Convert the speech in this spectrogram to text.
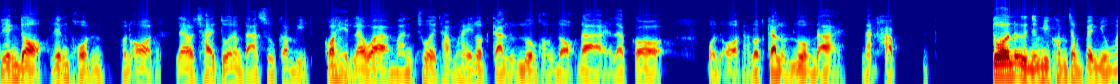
เลี้ยงดอกเลี้ยงผลผลอ่อน แล้วใช้ตัวน้ำตาลซูกาบิดก็เห็นแล้วว่ามันช่วยทำให้ลดการหลุดร่วงของดอกได้ แล้วก็ผลอ่อนลดการหลุดร่วงได้นะครับ ตัวอื่นยังมีความจำเป็นอยู่ไหม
